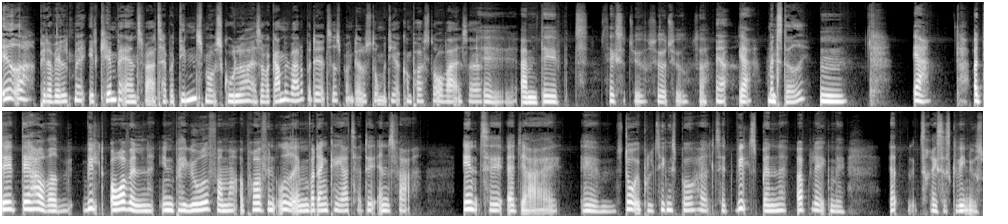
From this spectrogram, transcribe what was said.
æder, Peter Veltme, et kæmpe ansvar at tage på dine små skuldre. Altså, hvor gammel var du på det her tidspunkt, da du stod med de her kompostovervejelser? Øh, jamen, det er 26, 27, så. Ja, ja. men stadig? Mm. Ja, og det, det har jo været vildt overvældende i en periode for mig at prøve at finde ud af, hvordan kan jeg tage det ansvar, indtil at jeg øh, stod i politikens boghal til et vildt spændende oplæg med ja, Teresa Skvenius,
